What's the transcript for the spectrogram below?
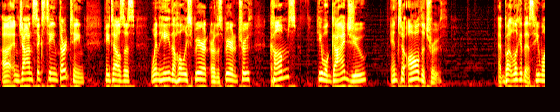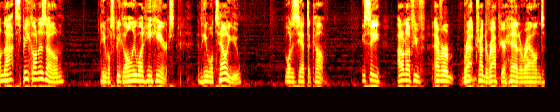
Uh, in John 16, 13, he tells us when he, the Holy Spirit or the Spirit of truth, comes, he will guide you into all the truth. But look at this He will not speak on his own, he will speak only what he hears, and he will tell you what is yet to come. You see, I don't know if you've ever wrap, tried to wrap your head around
